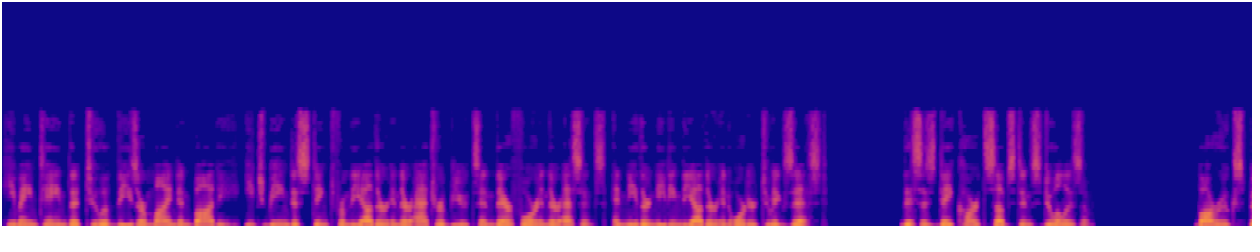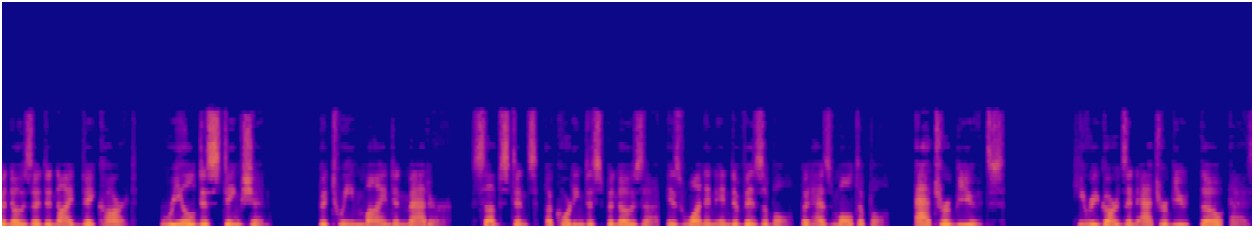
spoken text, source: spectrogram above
He maintained that two of these are mind and body, each being distinct from the other in their attributes and therefore in their essence, and neither needing the other in order to exist. This is Descartes' substance dualism. Baruch Spinoza denied Descartes' real distinction between mind and matter. Substance, according to Spinoza, is one and indivisible, but has multiple attributes. He regards an attribute, though, as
